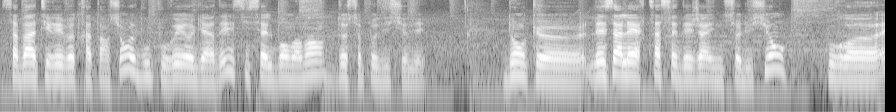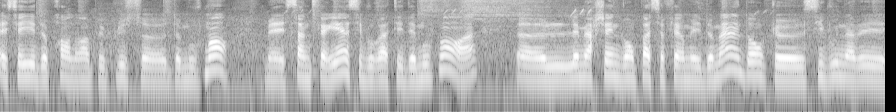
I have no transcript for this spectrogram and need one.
ça va attirer votre attention et vous pourrez regarder si c'est le bon moment de se positionner. Donc euh, les alertes, ça c'est déjà une solution pour euh, essayer de prendre un peu plus de mouvement mais ça ne fait rien si vous ratez des mouvements. Hein. Euh, les marchés ne vont pas se fermer demain donc euh, si vous n'avez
